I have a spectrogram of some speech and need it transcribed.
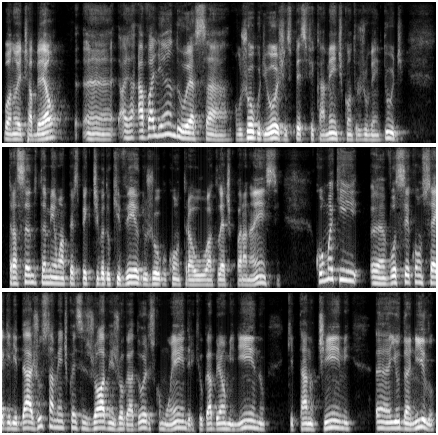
Boa noite, Abel. Uh, avaliando essa, o jogo de hoje especificamente contra o Juventude, traçando também uma perspectiva do que veio do jogo contra o Atlético Paranaense, como é que uh, você consegue lidar justamente com esses jovens jogadores como o Hendrick, o Gabriel Menino, que está no time, uh, e o Danilo,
